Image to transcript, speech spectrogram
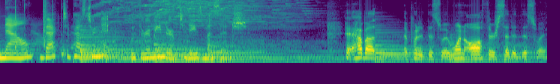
Now, back to Pastor Nick with the remainder of today's message. Hey, how about I put it this way? One author said it this way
